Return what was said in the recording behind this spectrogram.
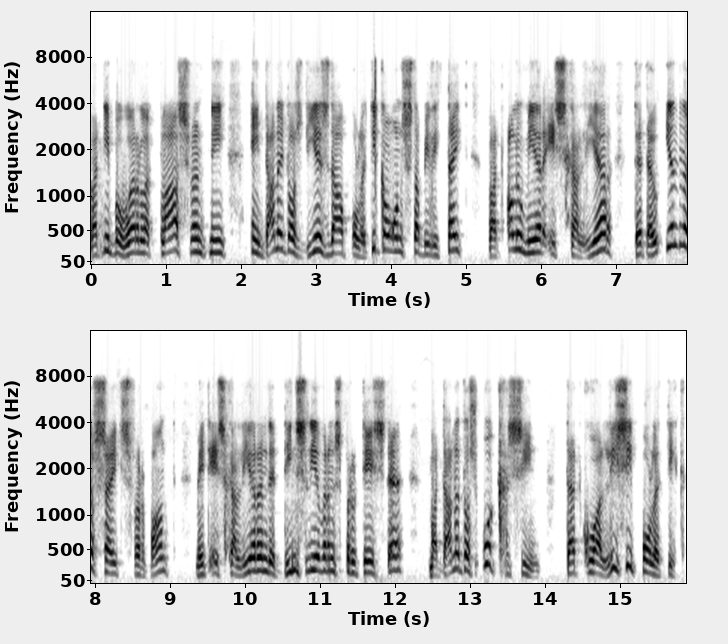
wat nie behoorlik plaasvind nie en dan het ons deesdae politieke onstabiliteit wat al hoe meer eskaleer. Dit hou enerzijds verband met eskalerende diensleweringsproteste, maar dan het ons ook gesien dat koalisiepolitiek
